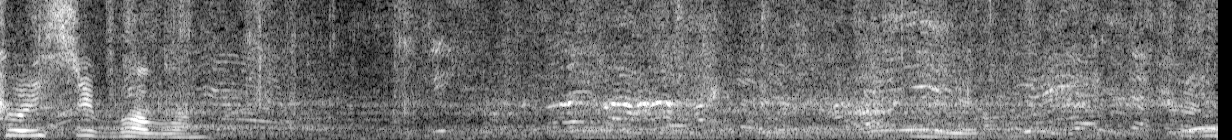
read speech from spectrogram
সরীসৃপ ভবন এই যে সরীসৃপ ভবনে যাচ্ছে সরীসৃপ ভবনে চলে এসেছি নানা সব সাপ আছে কিং কোবরা না এটা নর্মাল কিং কোবরা না কে উঠে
